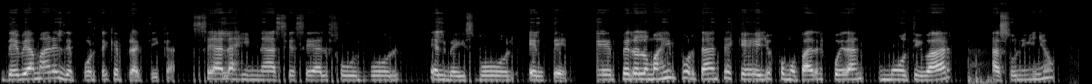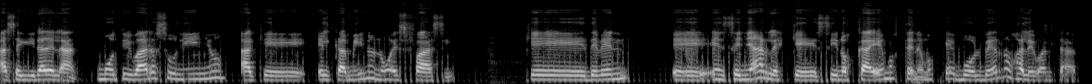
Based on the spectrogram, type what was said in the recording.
debe amar el deporte que practica, sea la gimnasia, sea el fútbol, el béisbol, el tenis. Eh, pero lo más importante es que ellos como padres puedan motivar a su niño a seguir adelante, motivar a su niño a que el camino no es fácil, que deben eh, enseñarles que si nos caemos tenemos que volvernos a levantar,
